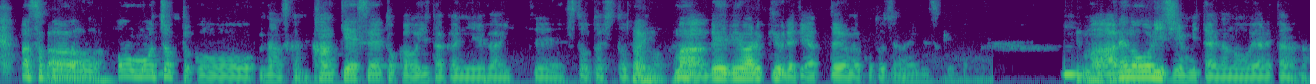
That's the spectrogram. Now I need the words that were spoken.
まあそこをもうちょっとこう、なんですかね、関係性とかを豊かに描いて、人と人との、はいまあベイビーワルキューレでやったようなことじゃないですけど、うんまああれのオリジンみたいなのをやれたらなっ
